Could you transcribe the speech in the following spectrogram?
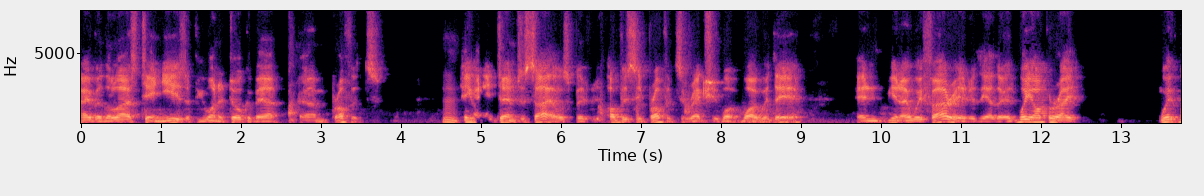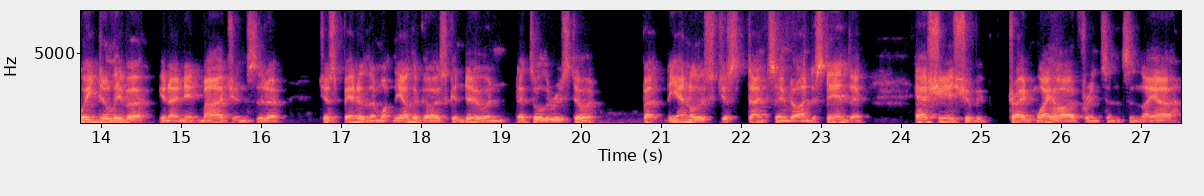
over the last 10 years, if you want to talk about um, profits mm. even in terms of sales. But obviously, profits are actually what, why we're there. And you know, we're far ahead of the other. We operate, we, we deliver, you know, net margins that are just better than what the other guys can do, and that's all there is to it. But the analysts just don't seem to understand that our shares should be trading way higher, for instance, than they are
